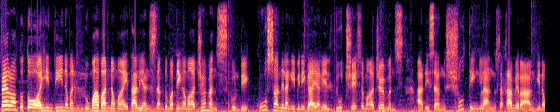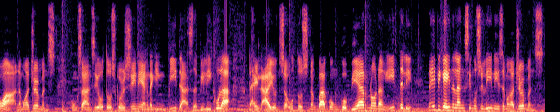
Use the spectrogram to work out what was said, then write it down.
Pero ang totoo ay hindi naman lumaban ng mga Italians nang dumating ang mga Germans, kundi kusa nilang ibinigay ang El Duce sa mga Germans at isang shooting lang sa kamera ang ginawa ng mga Germans kung saan si Otto Scorsese ang naging bida sa pelikula dahil ayon sa utos ng bagong gobyerno ng Italy na ibigay na lang si Mussolini sa mga Germans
